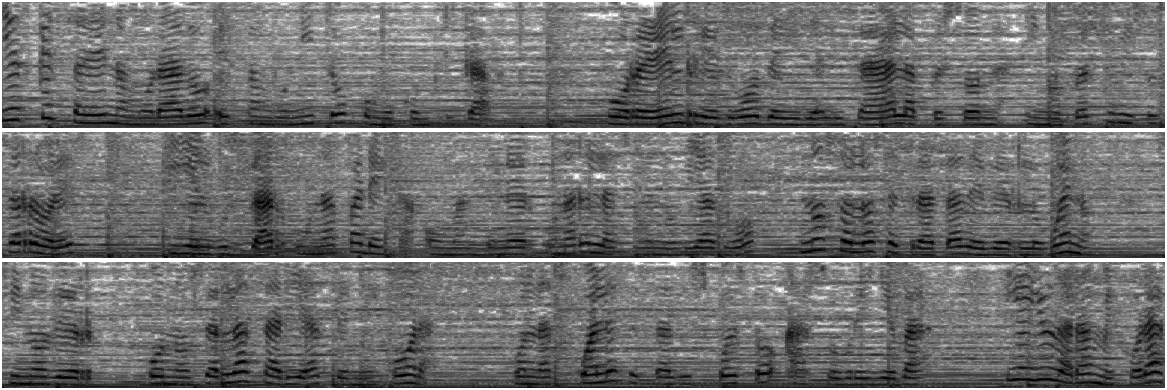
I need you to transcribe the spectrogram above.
Y es que estar enamorado es tan bonito como complicado. Correr el riesgo de idealizar a la persona y no percibir sus errores y el buscar una pareja o mantener una relación de noviazgo no solo se trata de ver lo bueno, sino de conocer las áreas de mejora con las cuales estás dispuesto a sobrellevar y ayudar a mejorar.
